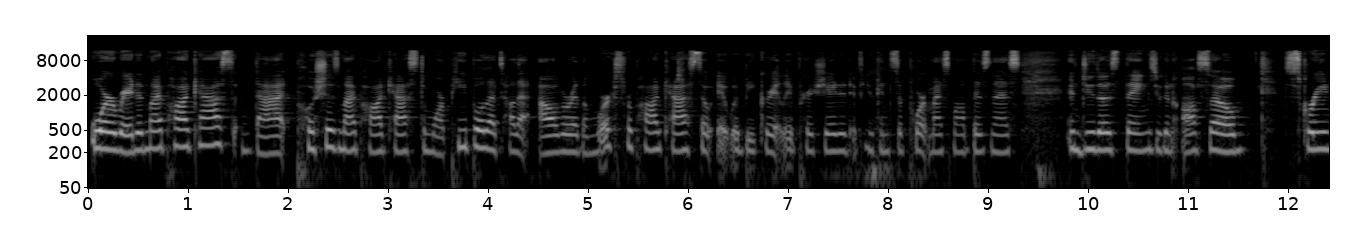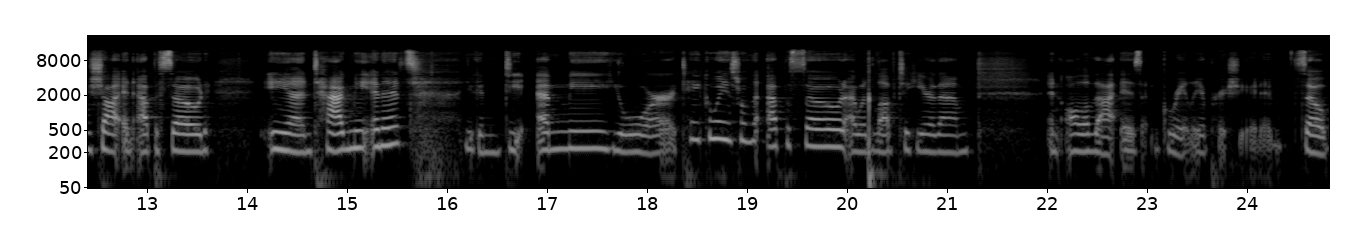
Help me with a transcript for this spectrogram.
or rated my podcast, that pushes my podcast to more people. That's how that algorithm works for podcasts. So it would be greatly appreciated if you can support my small business and do those things. You can also screenshot an episode and tag me in it. You can DM me your takeaways from the episode. I would love to hear them. And all of that is greatly appreciated. So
